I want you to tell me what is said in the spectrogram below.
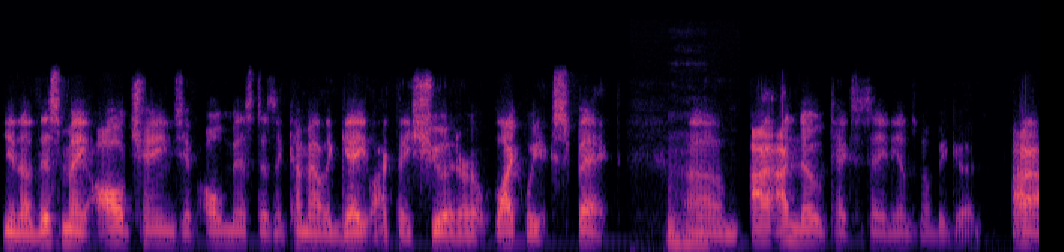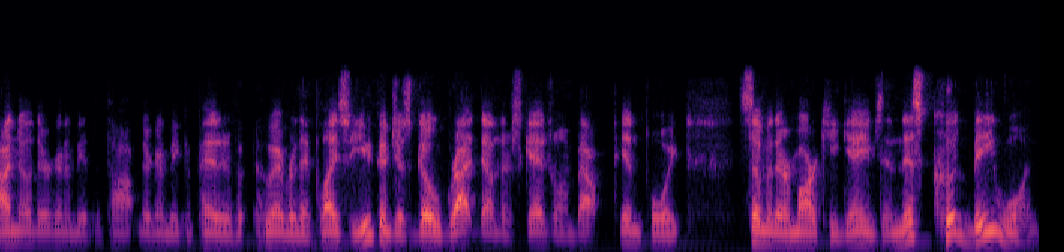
you know, this may all change if Ole Miss doesn't come out of the gate like they should or like we expect. Mm-hmm. Um, I, I know Texas A&M is going to be good. I, I know they're going to be at the top. They're going to be competitive, whoever they play. So you can just go right down their schedule and about pinpoint some of their marquee games, and this could be one.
